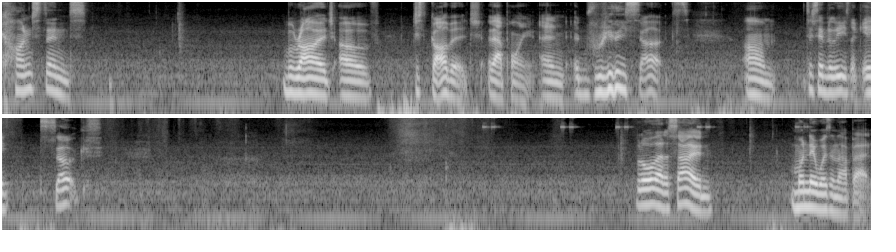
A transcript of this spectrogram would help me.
constant barrage of just garbage at that point and it really sucks um to say the least like it sucks But all that aside, Monday wasn't that bad.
